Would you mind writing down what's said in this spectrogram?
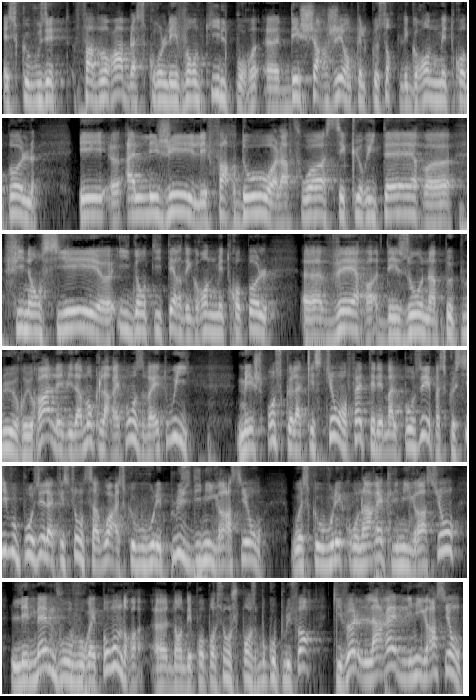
est-ce que vous êtes favorable à ce qu'on les ventile pour décharger en quelque sorte les grandes métropoles et alléger les fardeaux à la fois sécuritaires, financiers, identitaires des grandes métropoles vers des zones un peu plus rurales? Évidemment que la réponse va être oui. Mais je pense que la question, en fait, elle est mal posée. Parce que si vous posez la question de savoir est-ce que vous voulez plus d'immigration ou est-ce que vous voulez qu'on arrête l'immigration Les mêmes vont vous répondre, euh, dans des proportions, je pense, beaucoup plus fortes, qui veulent l'arrêt de l'immigration.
